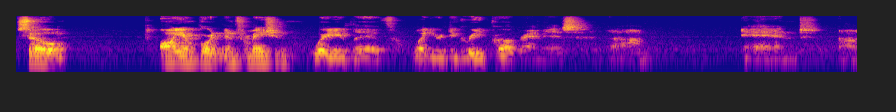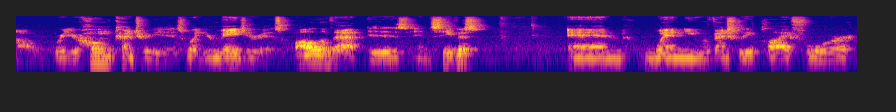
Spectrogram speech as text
So all your important information, where you live, what your degree program is, um, and uh, where your home country is, what your major is, all of that is in SEVIS. And when you eventually apply for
